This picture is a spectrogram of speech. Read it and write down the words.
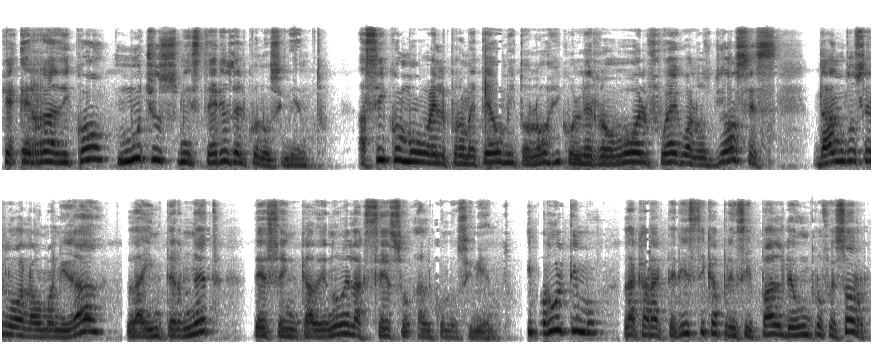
que erradicó muchos misterios del conocimiento. Así como el Prometeo mitológico le robó el fuego a los dioses, dándoselo a la humanidad, la Internet desencadenó el acceso al conocimiento. Y por último, la característica principal de un profesor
